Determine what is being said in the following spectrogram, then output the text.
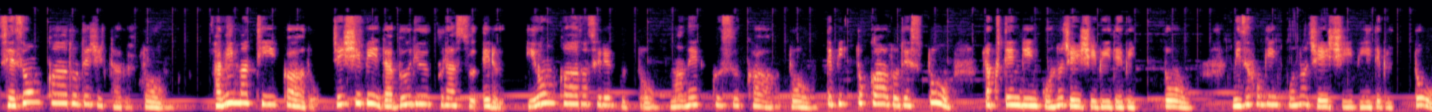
セゾンカードデジタルとファミマ T カード、JCBW プラス L、イオンカードセレクト、マネックスカード、デビットカードですと、楽天銀行の JCB デビット、みずほ銀行の JCB デビット、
